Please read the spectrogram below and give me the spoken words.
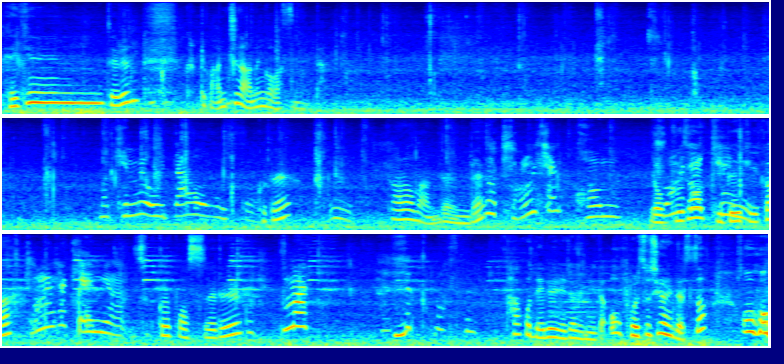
백인들은 그렇게 많지는 않은 것 같습니다. 개미 여기 따라오고 있어. 그래? 응. 따라오면 안 되는데? 이거 주황색 검. 여기서 주황색 개미. 기백이가 주황색 개미야. 스쿨버스를 엄마. 스쿠버스. 타고 내릴 예정입니다. 어, 벌써 시간이 됐어? 오,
